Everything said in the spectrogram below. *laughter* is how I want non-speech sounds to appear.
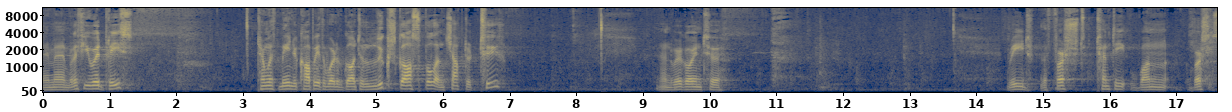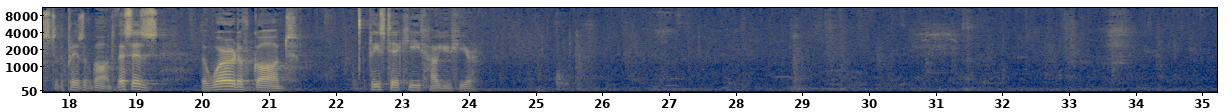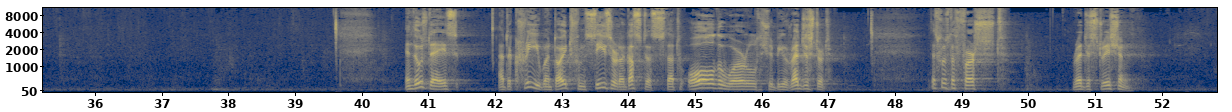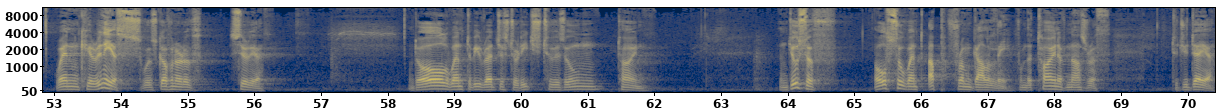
Amen. Well, if you would, please, turn with me in your copy of the Word of God to Luke's Gospel and chapter 2. And we're going to read the first 21 verses to the praise of God. This is the Word of God. Please take heed how you hear. In those days, a decree went out from Caesar Augustus that all the world should be registered. This was the first registration when Quirinius was governor of Syria. And all went to be registered, each to his own town. And Joseph also went up from Galilee, from the town of Nazareth, to Judea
